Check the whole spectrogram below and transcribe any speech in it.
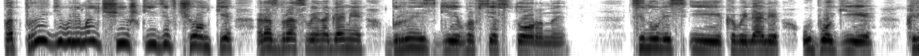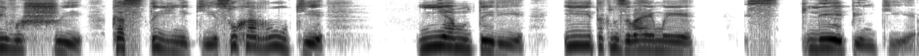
подпрыгивали мальчишки и девчонки, разбрасывая ногами брызги во все стороны тянулись и ковыляли убогие кривыши, костыльники, сухоруки, немтыри и так называемые слепенькие.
